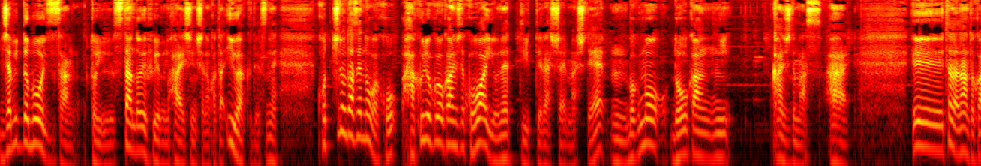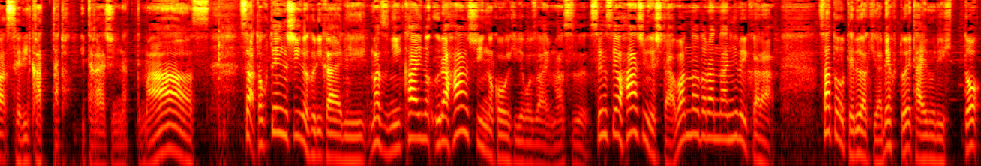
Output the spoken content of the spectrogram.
ジャビットボーイズさんというスタンド FM の配信者の方曰くですね、こっちの打線の方がこ迫力を感じて怖いよねって言ってらっしゃいまして、うん、僕も同感に感じてます。はい。えー、ただなんとか競り勝ったといった形になってます。さあ、得点シーンの振り返り。まず2回の裏阪神の攻撃でございます。先制は阪神でした。ワンアウトランナー2塁から、佐藤輝明がレフトへタイムリーヒット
